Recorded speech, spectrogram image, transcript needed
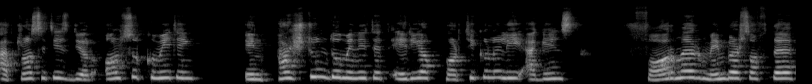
atrocities they're also committing in Pashtun dominated area, particularly against former members of the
